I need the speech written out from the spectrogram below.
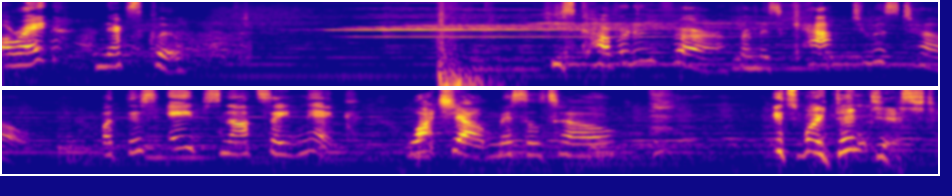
All right, next clue. He's covered in fur from his cap to his toe, but this ape's not Saint Nick. Watch out, mistletoe. It's my dentist.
